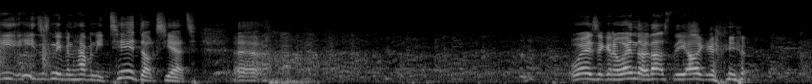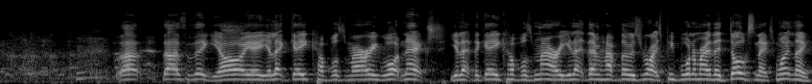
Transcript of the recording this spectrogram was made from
he, he doesn't even have any tear ducts yet. Uh, where's it going to end, though? That's the argument. that, that's the thing. Oh, yeah, you let gay couples marry. What next? You let the gay couples marry. You let them have those rights. People want to marry their dogs next, won't they?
